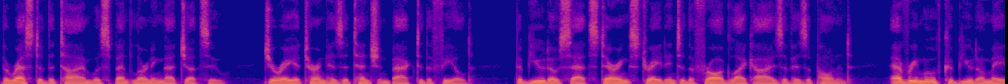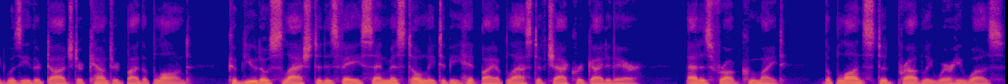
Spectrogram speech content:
The rest of the time was spent learning that jutsu. Jiraiya turned his attention back to the field. Kabuto sat staring straight into the frog-like eyes of his opponent. Every move Kabuto made was either dodged or countered by the blonde. Kabuto slashed at his face and missed only to be hit by a blast of chakra-guided air. That is Frog Kumite. The blonde stood proudly where he was.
